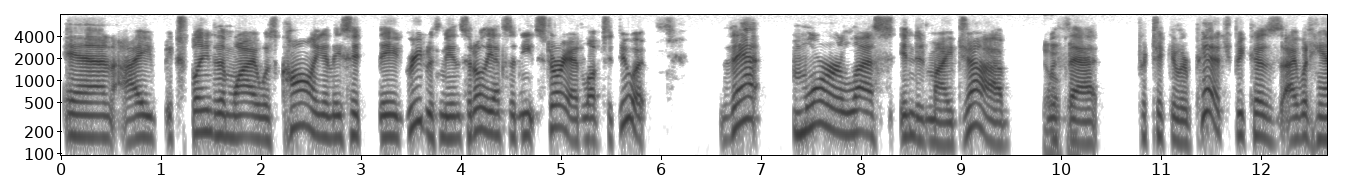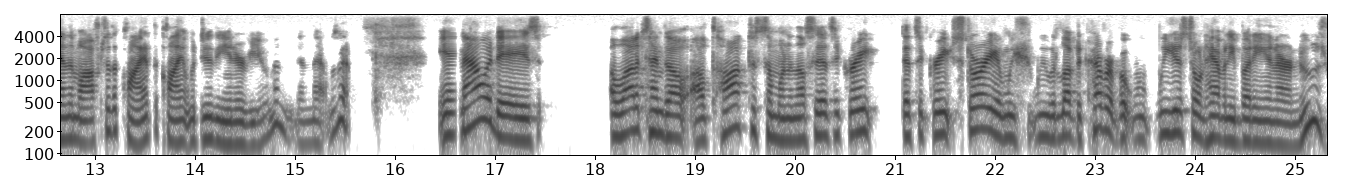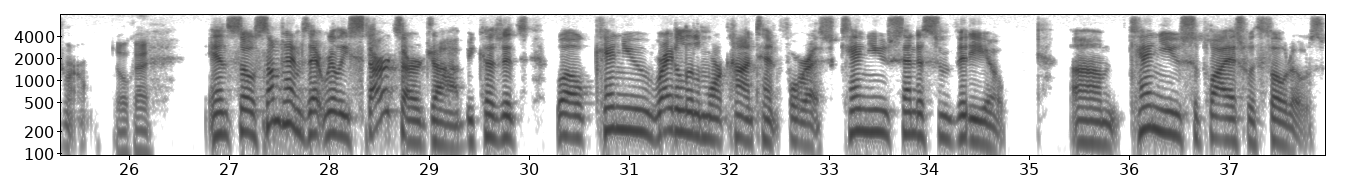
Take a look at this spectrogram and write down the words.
and I explained to them why I was calling, and they said they agreed with me and said, "Oh, that's a neat story. I'd love to do it." That more or less ended my job oh, with that particular pitch because I would hand them off to the client. The client would do the interview, and, and that was it. And nowadays, a lot of times I'll I'll talk to someone and they'll say, "That's a great that's a great story, and we should, we would love to cover it, but we just don't have anybody in our newsroom." Okay. And so sometimes that really starts our job because it's, well, can you write a little more content for us? Can you send us some video? Um, can you supply us with photos?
